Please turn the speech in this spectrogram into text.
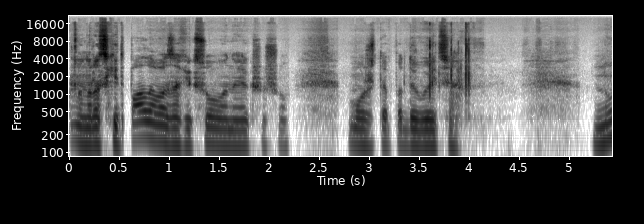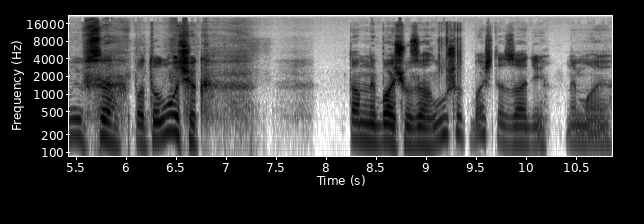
Розхід палива зафіксований, якщо що, можете подивитися. Ну і все, потолочок. Там не бачу заглушок, бачите, ззаді немає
